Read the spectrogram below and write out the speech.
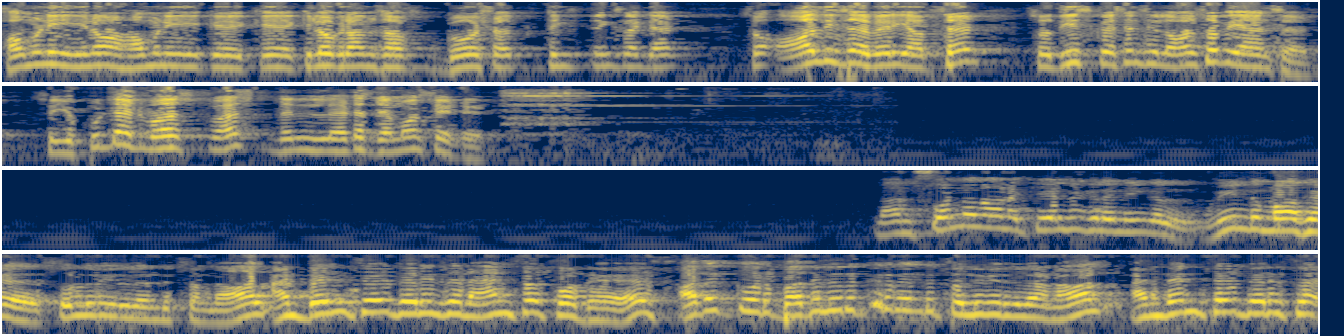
how many you know, how many ki- ki- kilograms of gosh or things things like that? So all these are very absurd. So these questions will also be answered. So you put that verse first, then let us demonstrate it. நான் சொன்னதான கேள்விகளை நீங்கள் மீண்டுமாக சொல்லுவீர்கள் என்று சொன்னால் And then say there is an answer for this. அதற்கு ஒரு பதில் இருக்கிறது என்று சொல்லுவீர்களானால் And then say there is a,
